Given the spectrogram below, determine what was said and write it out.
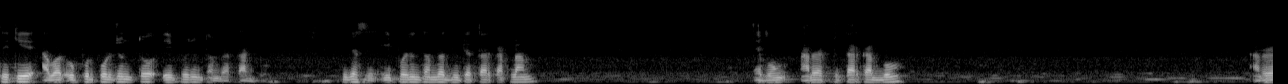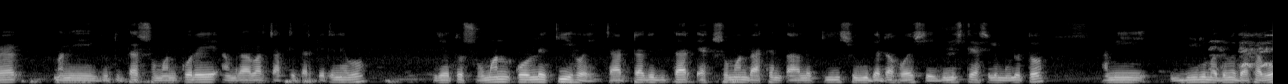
থেকে আবার উপর পর্যন্ত, এই পর্যন্ত আমরা কাটবো। ঠিক আছে? এই পর্যন্ত আমরা দুইটা তার কাটলাম এবং আরও একটা তার কাটবো। আরও এক মানে দুটি তার সমান করে আমরা আবার চারটি তার কেটে নেব। যেহেতু সমান করলে কি হয়? চারটা যদি তার এক সমান রাখেন তাহলে কি সুবিধাটা হয়? সেই জিনিসটা আসলে মূলত আমি ভিডিওর মাধ্যমে দেখাবো।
